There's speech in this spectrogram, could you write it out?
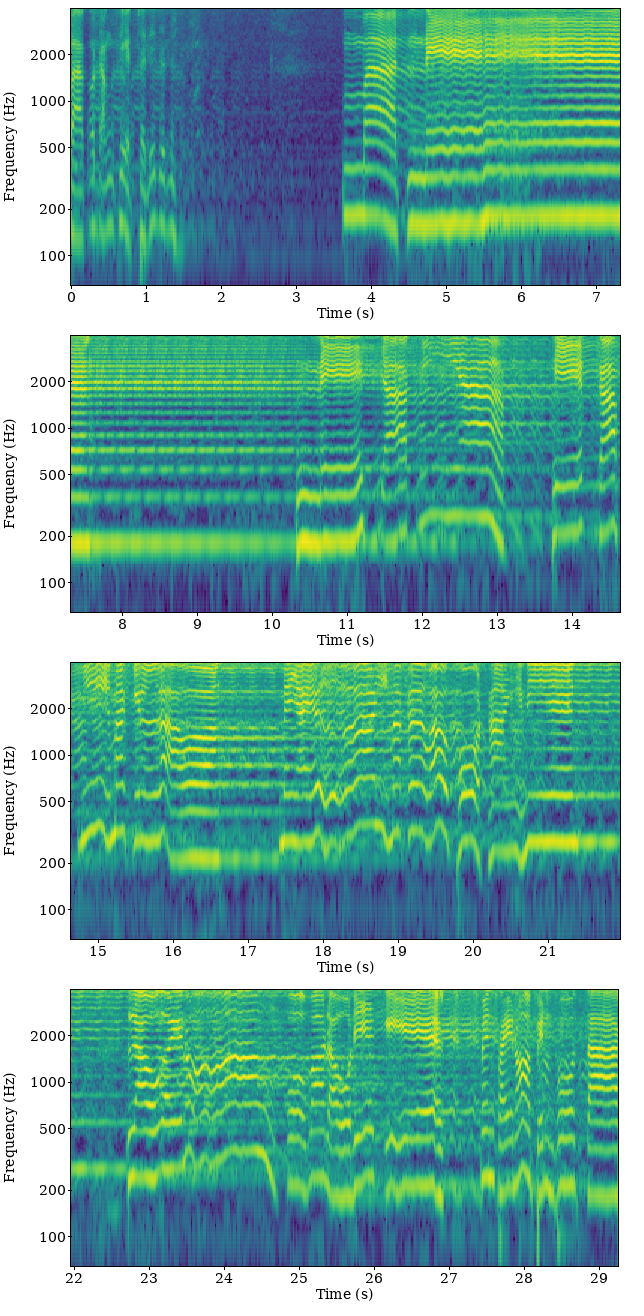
ปากเอาดังเทศใส่ได้ด้วยนะมาดเนเนจากเมียเพดกับมีมากินเหล้าไม่ใหญ่เอ้ยมาเคอเว้าโพดให้นิ่ง เราเอ้ยน้องโอ้ว่าเราเด็กเกียเป็นไผน้อเป็นผู้ต่าง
